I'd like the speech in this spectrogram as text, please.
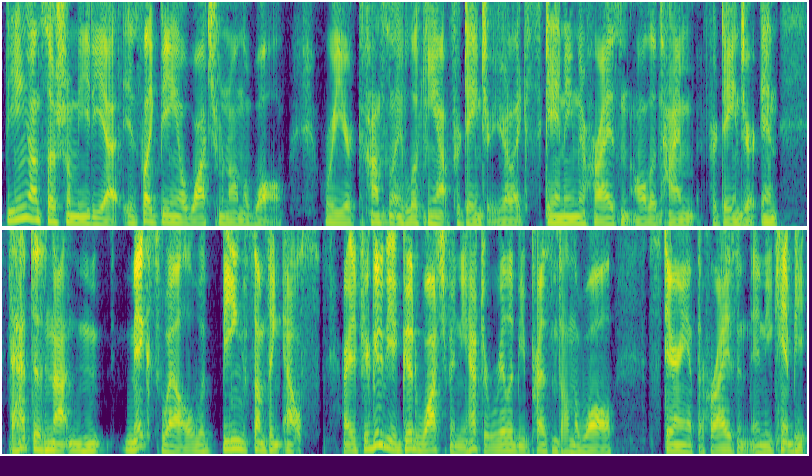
Being on social media is like being a watchman on the wall where you're constantly looking out for danger. You're like scanning the horizon all the time for danger. And that does not m- mix well with being something else, right? If you're going to be a good watchman, you have to really be present on the wall staring at the horizon and you can't be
